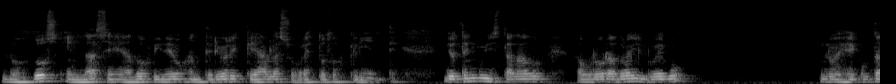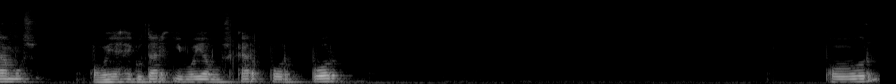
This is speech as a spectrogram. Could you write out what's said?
los dos enlaces a dos videos anteriores que habla sobre estos dos clientes. Yo tengo instalado Aurora Droid, luego lo ejecutamos, lo voy a ejecutar y voy a buscar por por por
